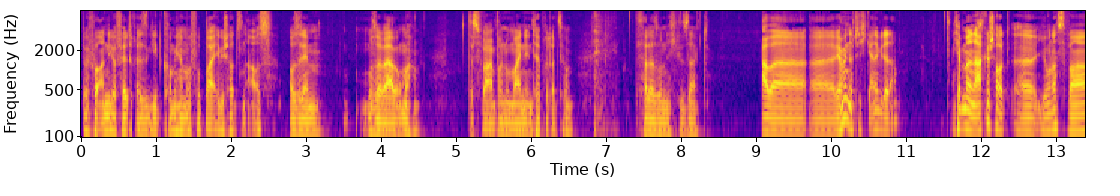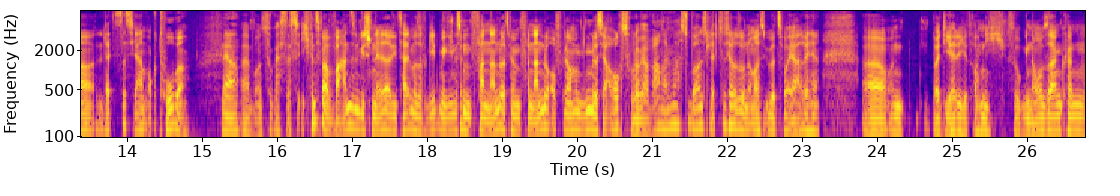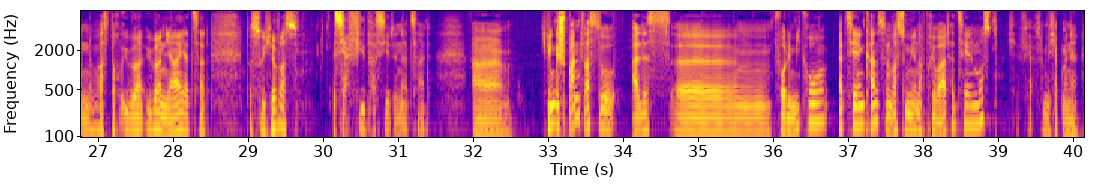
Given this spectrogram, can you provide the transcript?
bevor Andi auf Feldreise geht, komme ich nochmal vorbei. Wie schaut's denn aus? Außerdem muss er Werbung machen. Das war einfach nur meine Interpretation. Das hat er so nicht gesagt. Aber äh, wir haben ihn natürlich gerne wieder da. Ich habe mal nachgeschaut. Äh, Jonas war letztes Jahr im Oktober Ja. äh, bei uns zu Gast. Ich finde es mal Wahnsinn, wie schnell da die Zeit immer so vergeht. Mir ging das mit dem Fernando, als wir mit dem Fernando aufgenommen haben, ging mir das ja auch so. Da gedacht, wann warst du bei uns letztes Jahr oder so? Und dann war es über zwei Jahre her. Äh, und bei dir hätte ich jetzt auch nicht so genau sagen können. Und dann war es doch über, über ein Jahr jetzt, hat, dass du hier warst. Ist ja viel passiert in der Zeit. Äh, ich bin gespannt, was du alles ähm, vor dem Mikro erzählen kannst und was du mir noch privat erzählen musst. Ich, ich habe meine,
